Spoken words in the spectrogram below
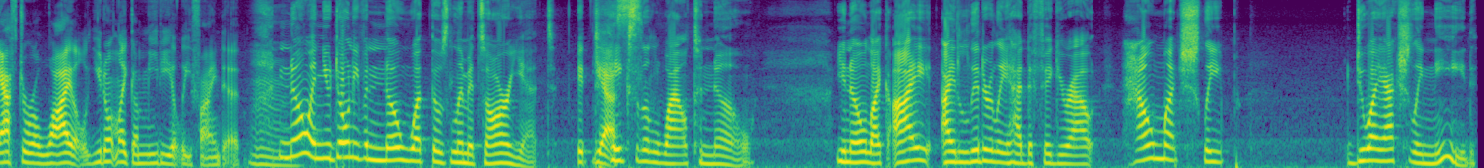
after a while. You don't like immediately find it. Hmm. No, and you don't even know what those limits are yet. It Yes. takes a little while to know. You know, like I I literally had to figure out how much sleep do I actually need?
